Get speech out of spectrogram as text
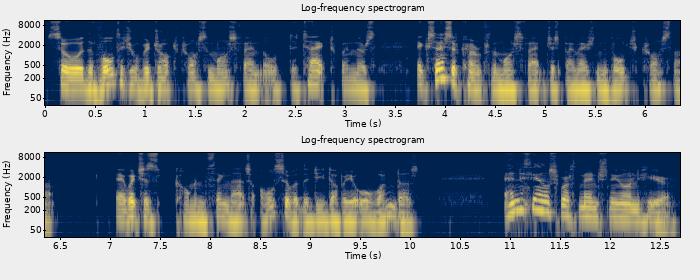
So the voltage will be dropped across the MOSFET and it'll detect when there's excessive current for the MOSFET just by measuring the voltage across that, uh, which is a common thing. That's also what the DW01 does. Anything else worth mentioning on here?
